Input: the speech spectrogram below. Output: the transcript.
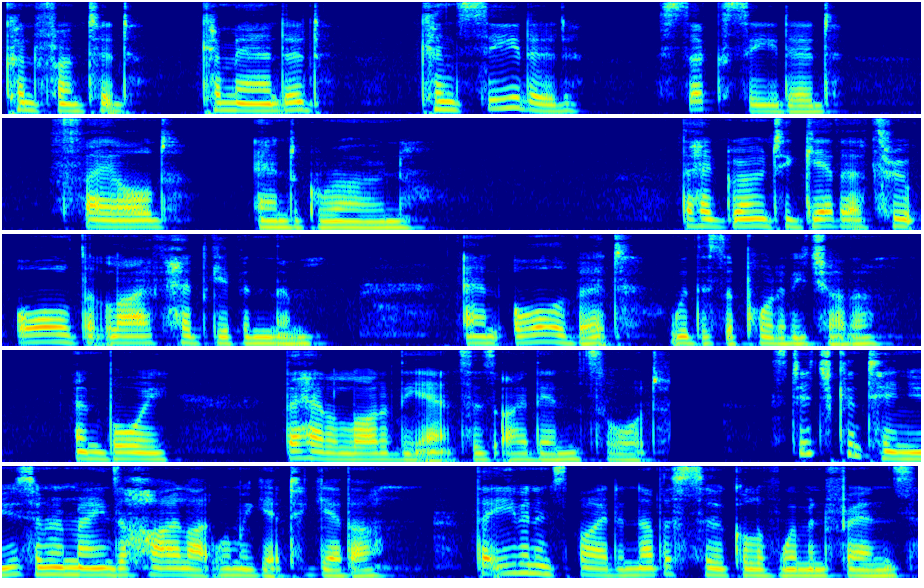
confronted, commanded, conceded, succeeded, failed, and grown. They had grown together through all that life had given them, and all of it with the support of each other. And boy, they had a lot of the answers I then sought. Stitch continues and remains a highlight when we get together. They even inspired another circle of women friends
